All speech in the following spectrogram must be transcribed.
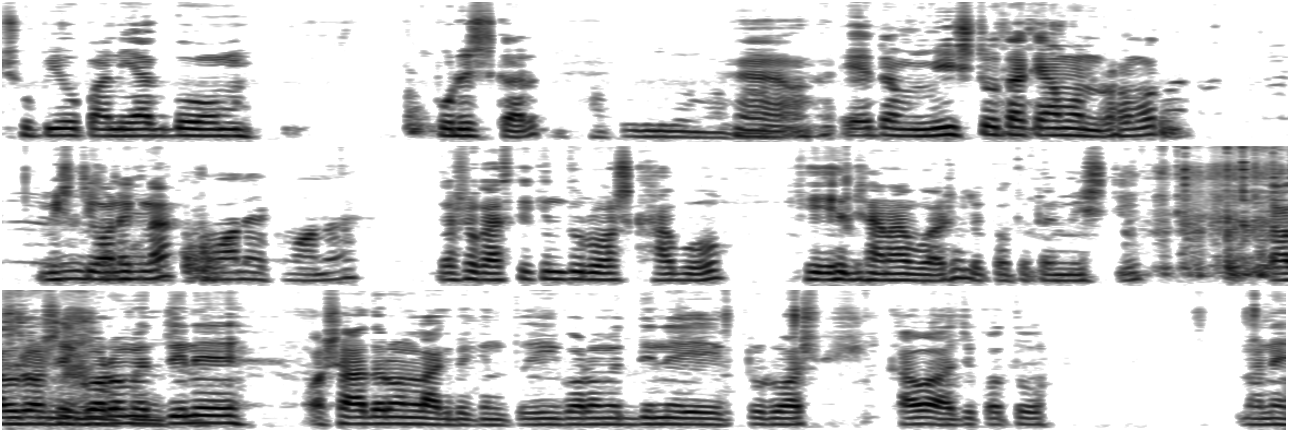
সুপিও পানি একদম পরিষ্কার। হ্যাঁ এটা মিষ্টতা কেমন রহমত? মিষ্টি অনেক না? অনেক মানে। দর্শক আজকে কিন্তু রস খাব। খেয়ে জানাব আসলে কতটা মিষ্টি। তাল রস এই গরমের দিনে অসাধারণ লাগবে কিন্তু। এই গরমের দিনে একটু রস খাওয়া যে কত মানে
